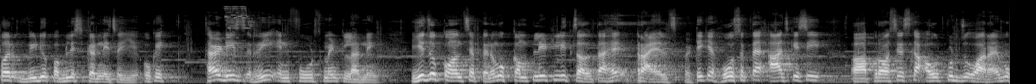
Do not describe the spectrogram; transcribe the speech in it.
पर वीडियो पब्लिश करनी चाहिए okay third is reinforcement learning ये जो कॉन्सेप्ट है ना, वो कंप्लीटली चलता है ट्रायल्स पर ठीक है? हो सकता है आज किसी प्रोसेस का आउटपुट जो आ रहा है, वो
